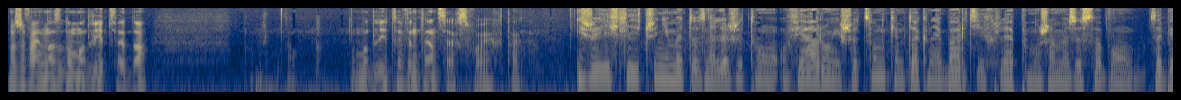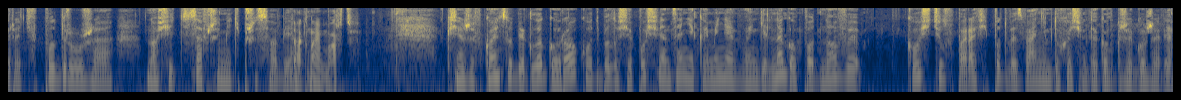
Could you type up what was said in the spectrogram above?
Używają nas do modlitwy, do, do modlitwy w intencjach swoich, tak. I że jeśli czynimy to z należytą wiarą i szacunkiem, to jak najbardziej chleb możemy ze sobą zabierać w podróże, nosić, zawsze mieć przy sobie. Jak najbardziej. Księże, w końcu ubiegłego roku odbyło się poświęcenie kamienia węgielnego pod nowy kościół w parafii pod wezwaniem Ducha Świętego w Grzegorzewie.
